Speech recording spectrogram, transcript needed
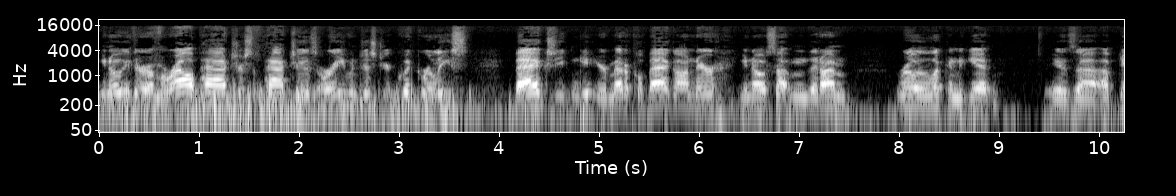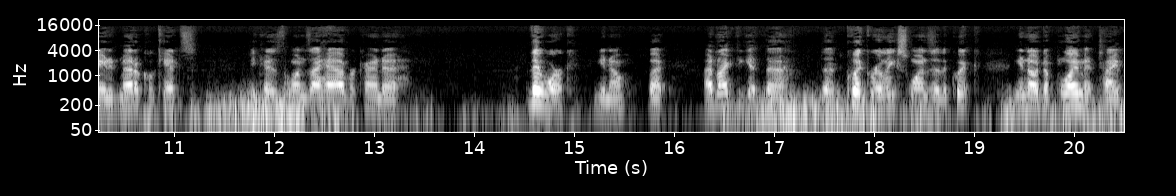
you know either a morale patch or some patches, or even just your quick release bags. You can get your medical bag on there. You know, something that I'm really looking to get is uh, updated medical kits because the ones I have are kind of, they work, you know, but I'd like to get the, the quick release ones or the quick, you know, deployment type,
